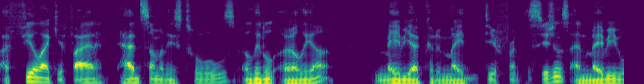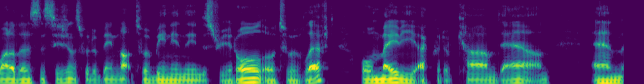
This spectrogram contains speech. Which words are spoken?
I feel like if I had had some of these tools a little earlier, maybe I could have made different decisions. And maybe one of those decisions would have been not to have been in the industry at all or to have left. Or maybe I could have calmed down and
